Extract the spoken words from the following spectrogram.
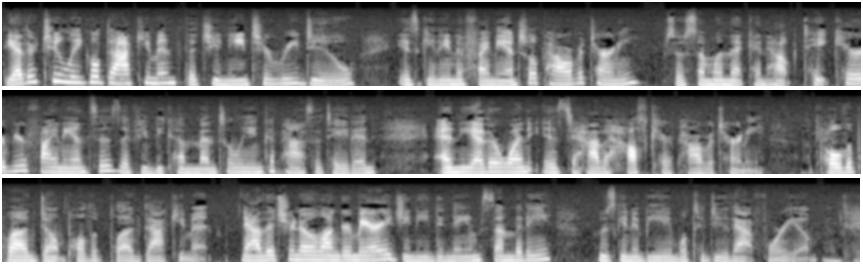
The other two legal documents that you need to redo is getting a financial power of attorney, so someone that can help take care of your finances if you become mentally incapacitated, and the other one is to have a healthcare power of attorney, a pull the plug, don't pull the plug document. Now that you're no longer married, you need to name somebody who's going to be able to do that for you. Okay.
